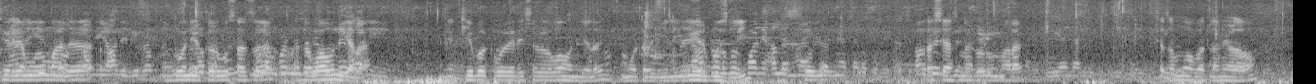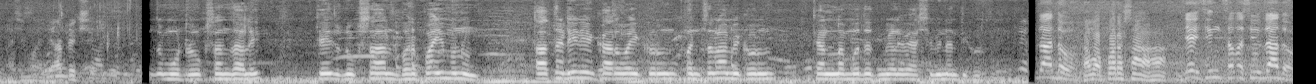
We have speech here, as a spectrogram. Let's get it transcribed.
शिरल्यामुळं माझं दोन एकर ऊसाचं असं वाहून गेला. आणि ठिबक वगैरे सगळं वाहून गेलं. मोटर गेली विहीर बुजली. प्रशासनाकडून मला त्याचा मोबदला मिळावा अशी माझी अपेक्षा आहे. मोठं नुकसान झाले ते नुकसान भरपाई म्हणून तातडीने कारवाई करून पंचनामे करून त्यांना मदत मिळावी अशी विनंती करतो. जाधव. परत सांगा हा. जयसिंग सदाशिव जाधव.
